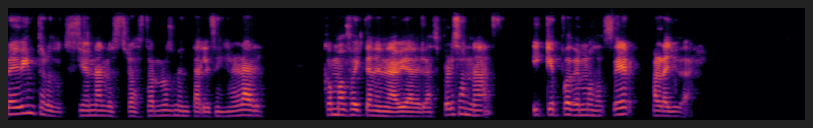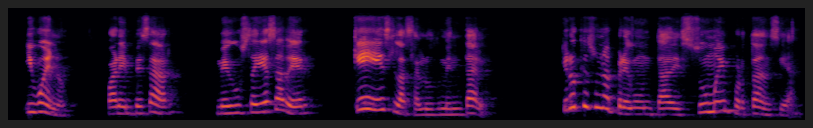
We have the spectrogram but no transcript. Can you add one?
breve introducción a los trastornos mentales en general, cómo afectan en la vida de las personas y qué podemos hacer para ayudar. Y bueno, para empezar, me gustaría saber qué es la salud mental. Creo que es una pregunta de suma importancia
